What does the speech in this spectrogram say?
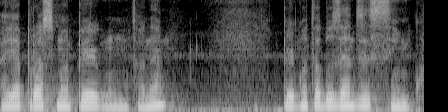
Aí a próxima pergunta, né? Pergunta 205.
